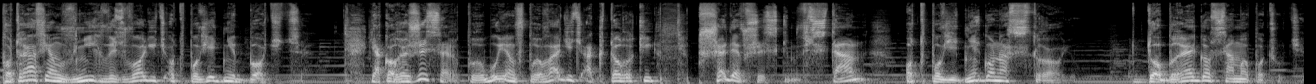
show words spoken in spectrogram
Potrafię w nich wyzwolić odpowiednie bodźce. Jako reżyser próbuję wprowadzić aktorki przede wszystkim w stan odpowiedniego nastroju, dobrego samopoczucia.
